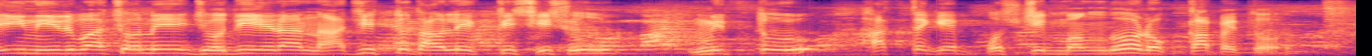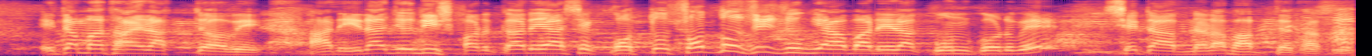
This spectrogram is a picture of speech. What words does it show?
এই নির্বাচনে যদি এরা না জিততো, তাহলে একটি শিশুর মৃত্যু হাত থেকে পশ্চিমবঙ্গ রক্ষা পেত। এটা মাথায় রাখতে হবে। আর এরা যদি সরকারে আসে, কত শত শিশুকে আবার এরা কোন করবে, সেটা আপনারা ভাবতে থাকুন।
